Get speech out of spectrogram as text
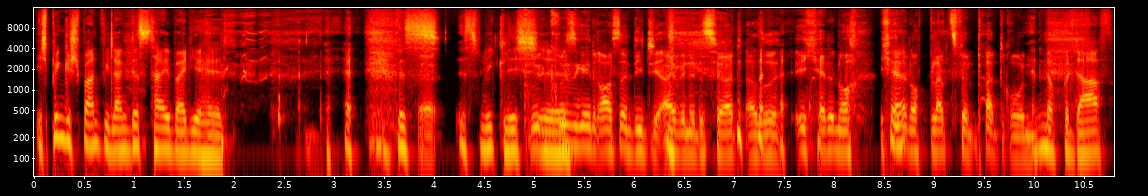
ich bin gespannt, wie lange das Teil bei dir hält. das ist wirklich. Grü Äh, Grüße gehen raus an DJI, wenn ihr das hört. Also ich hätte noch, ich Ja. hätte noch Platz für ein paar Drohnen. hätte noch Bedarf.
